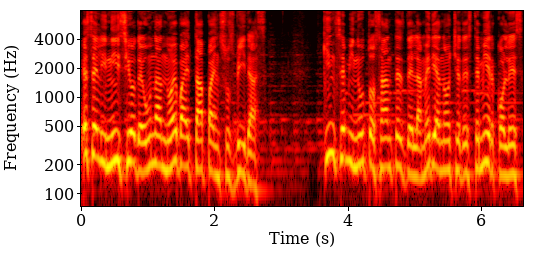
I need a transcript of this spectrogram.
Es el inicio de una nueva etapa en sus vidas. 15 minutos antes de la medianoche de este miércoles,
